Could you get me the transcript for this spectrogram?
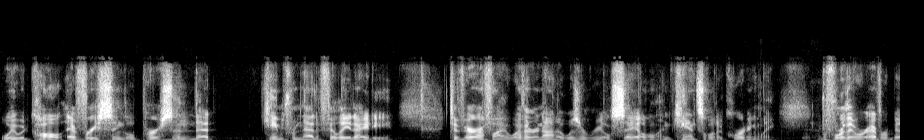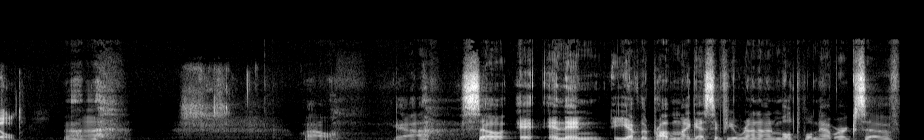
we would call every single person that came from that affiliate ID to verify whether or not it was a real sale and cancel it accordingly before they were ever billed. Uh, wow. Yeah. So, and then you have the problem, I guess, if you run on multiple networks of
